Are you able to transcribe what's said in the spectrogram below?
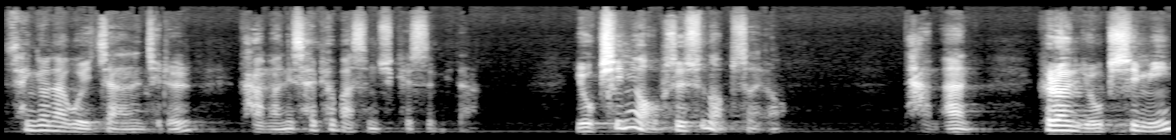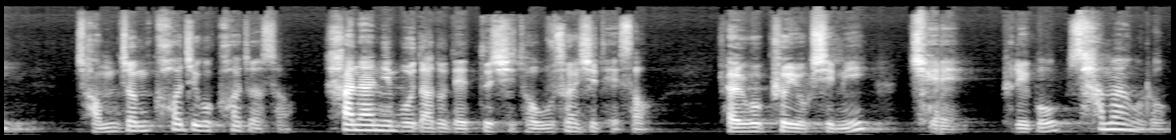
생겨나고 있지 않은지를 가만히 살펴봤으면 좋겠습니다. 욕심이 없을 수는 없어요. 다만 그런 욕심이 점점 커지고 커져서 하나님보다도 내 뜻이 더 우선시 돼서 결국 그 욕심이 죄 그리고 사망으로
